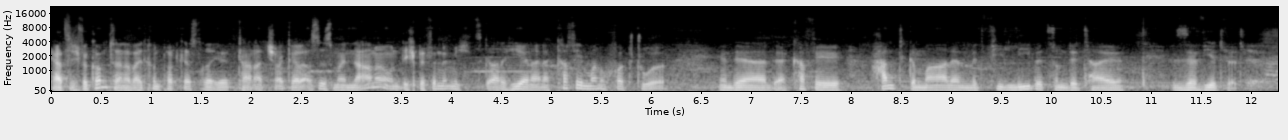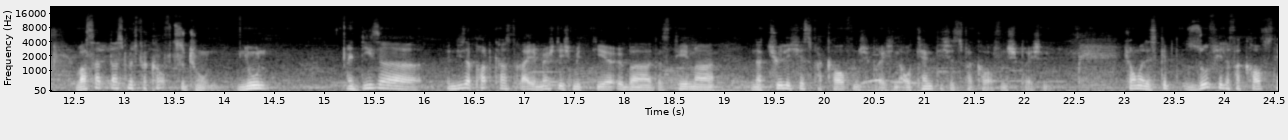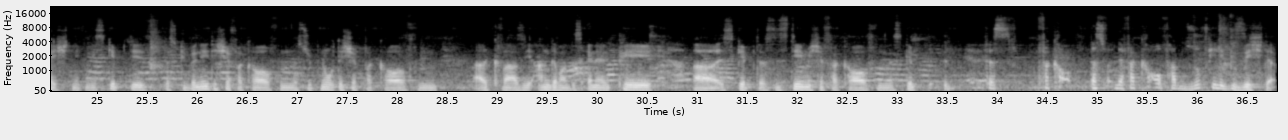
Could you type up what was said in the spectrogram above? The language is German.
Herzlich willkommen zu einer weiteren Podcast-Reihe Tana Chaka. Das ist mein Name und ich befinde mich jetzt gerade hier in einer Kaffeemanufaktur, in der der Kaffee handgemahlen mit viel Liebe zum Detail serviert wird. Was hat das mit Verkauf zu tun? Nun, in dieser, in dieser Podcast-Reihe möchte ich mit dir über das Thema natürliches Verkaufen sprechen, authentisches Verkaufen sprechen. Schau mal, es gibt so viele Verkaufstechniken. Es gibt das kybernetische Verkaufen, das hypnotische Verkaufen, äh, quasi angewandtes NLP, äh, es gibt das systemische Verkaufen, es gibt das Verkauf. Das, der Verkauf hat so viele Gesichter.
